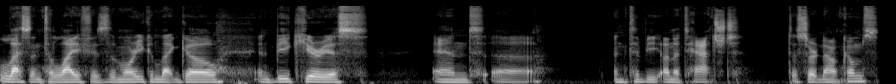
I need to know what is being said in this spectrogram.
lesson to life is the more you can let go and be curious and uh, and to be unattached to certain outcomes,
